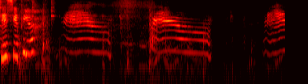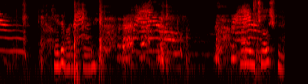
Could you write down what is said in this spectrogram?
Ses yapıyor. Kedi var bir tane. Hala çalışmıyor.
